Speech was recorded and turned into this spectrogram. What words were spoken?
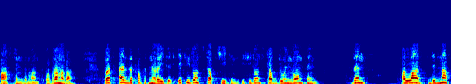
fasting the month of Ramadan. But as the Prophet narrated, if you don't stop cheating, if you don't stop doing wrong things, then Allah did not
